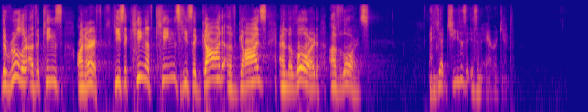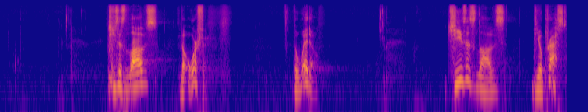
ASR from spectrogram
the ruler of the kings on earth. He's the King of kings, He's the God of gods, and the Lord of lords. And yet, Jesus isn't arrogant. Jesus loves the orphan, the widow. Jesus loves the oppressed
